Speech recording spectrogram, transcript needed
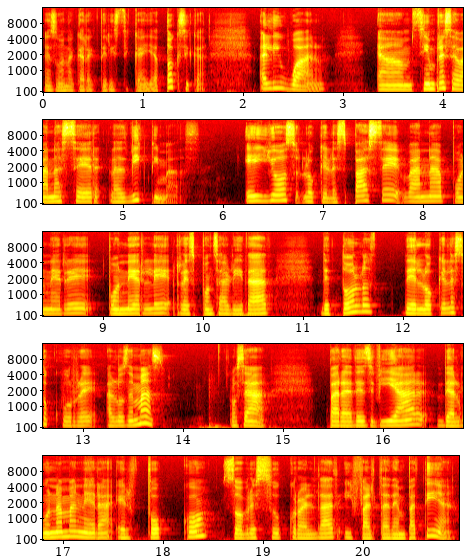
es una característica ya tóxica. Al igual, siempre se van a hacer las víctimas. Ellos, lo que les pase, van a poner, ponerle responsabilidad de todo de lo que les ocurre a los demás. O sea, para desviar de alguna manera el foco sobre su crueldad y falta de empatía.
